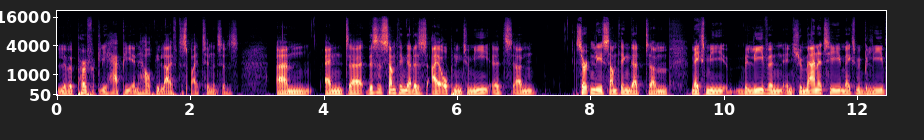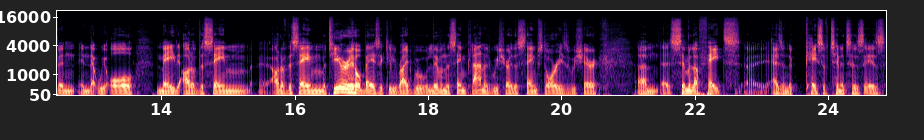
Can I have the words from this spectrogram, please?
live a perfectly happy and healthy life despite tinnitus. Um, and uh, this is something that is eye opening to me. It's um, certainly something that um, makes me believe in, in humanity makes me believe in, in that we all made out of the same uh, out of the same material basically right? We live on the same planet. We share the same stories. We share um, uh, similar fates uh, as in the case of tinnitus is.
